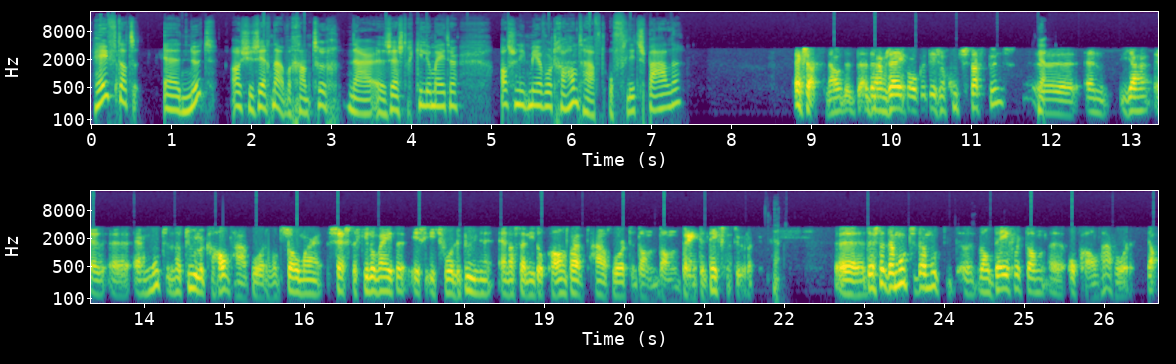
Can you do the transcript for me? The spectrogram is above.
Heeft dat uh, nut als je zegt, nou, we gaan terug naar 60 kilometer, als er niet meer wordt gehandhaafd of flitspalen? Exact. Nou, daarom zei ik ook, het is een goed startpunt. Ja. Uh, en ja, er, er, moet natuurlijk gehandhaafd worden. Want zomaar 60 kilometer is iets voor de bühne. En als daar niet op gehandhaafd wordt, dan, dan brengt het niks natuurlijk. Ja. Uh, dus daar moet, daar moet wel degelijk dan op gehandhaafd worden. Ja.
